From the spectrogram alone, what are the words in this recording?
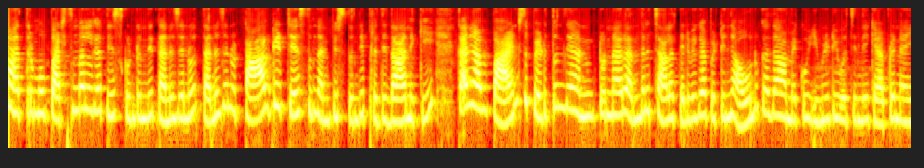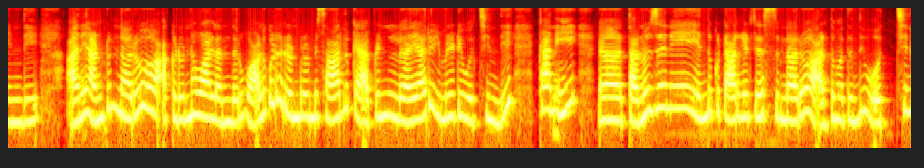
మాత్రము పర్సనల్గా తీసుకుంటుంది తనుజను. తనుజను టార్గెట్ చేస్తుంది అనిపిస్తుంది ప్రతిదానికి కానీ ఆమె పాయింట్స్ పెడుతుంది అంటున్నారు. అందరూ చాలా తెలివిగా పెట్టింది. అవును కదా ఆమెకు ఇమ్యూనిటీ వచ్చింది క్యాప్టెన్ అయింది అని అంటున్నారు. అక్కడ ఉన్న వాళ్ళందరూ. వాళ్ళు కూడా రెండు రెండు సార్లు క్యాప్టెన్లు అయ్యారు ఇమ్యూనిటీ వచ్చింది. కానీ తనుజనే తనుజని ఎందుకు టార్గెట్ చేస్తున్నారో అర్థమవుతుంది. వచ్చిన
